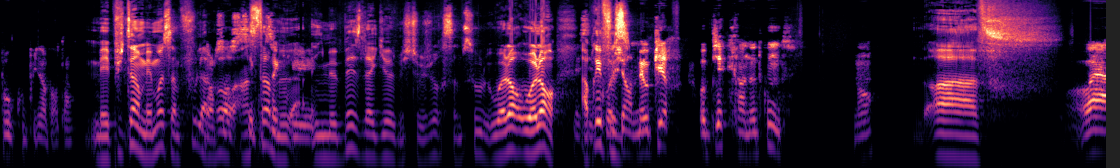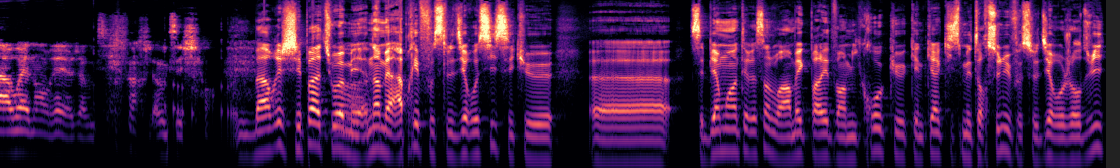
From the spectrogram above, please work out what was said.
beaucoup plus important. Mais putain, mais moi ça me fout la mort. Insta, me- que- il me baise la gueule, mais je te jure, ça me saoule. Ou alors, ou alors Mais Après, faut- chiant. Mais au pire, au pire, crée un autre compte. Non? ah, pff. Ouais, ah ouais, non, en vrai, j'avoue que c'est, chiant. Bah après je sais pas tu vois Non, mais ouais. non mais après faut se le dire aussi c'est que euh, c'est bien moins intéressant de voir un mec parler devant un micro que quelqu'un qui se met torse nu faut se le dire aujourd'hui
